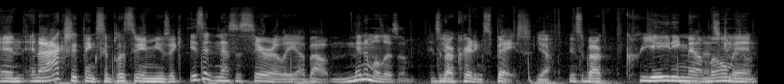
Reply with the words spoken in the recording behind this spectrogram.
and and I actually think simplicity in music isn't necessarily about minimalism. It's Yeah. about creating space. Yeah. It's about creating that That's moment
